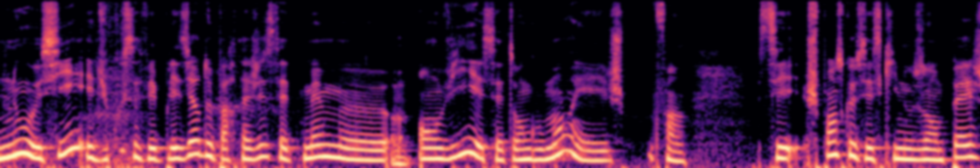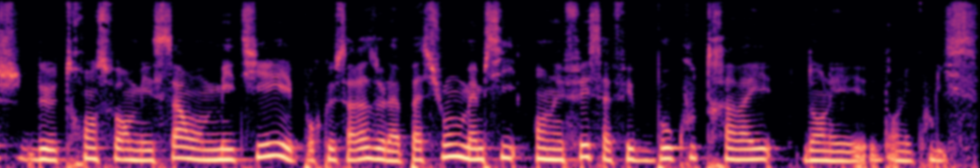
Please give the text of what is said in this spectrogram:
nous aussi. Et du coup, ça fait plaisir de partager cette même euh, envie et cet engouement. Et je, enfin, c'est, je pense que c'est ce qui nous empêche de transformer ça en métier et pour que ça reste de la passion, même si, en effet, ça fait beaucoup de travail dans les, dans les coulisses.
